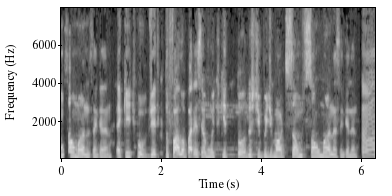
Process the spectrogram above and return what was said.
não são humanos, tá entendendo? É que, tipo, do jeito que tu falou, pareceu muito que todos os tipos de maldição são humanas, tá entendendo? Hum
